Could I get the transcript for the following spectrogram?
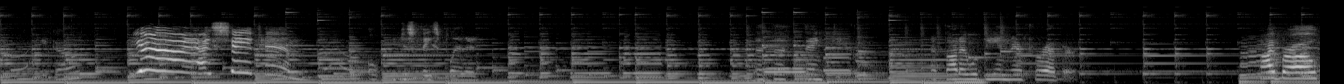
There you go. Yay! I saved him! Oh, he just face planted. thank you. I thought I would be in there forever. Bye, bro.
